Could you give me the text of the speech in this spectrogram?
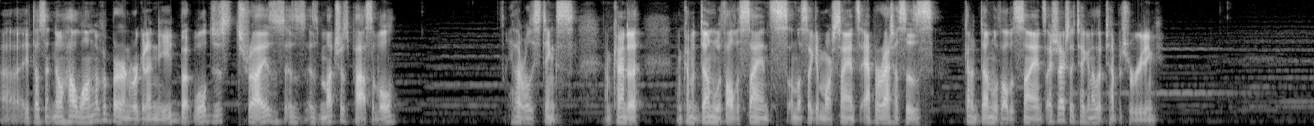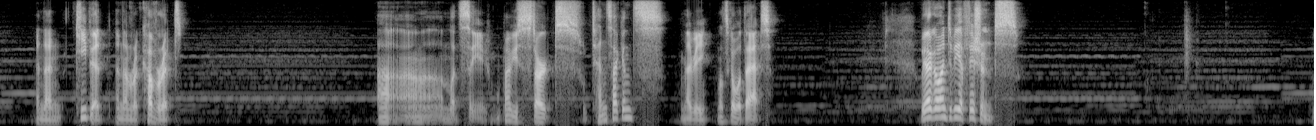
Uh, it doesn't know how long of a burn we're gonna need, but we'll just try as as, as much as possible. Yeah, that really stinks. I'm kind of I'm kind of done with all the science, unless I get more science apparatuses. Kind of done with all the science. I should actually take another temperature reading. And then keep it, and then recover it. Um, let's see. Maybe start 10 seconds? Maybe. Let's go with that. We are going to be efficient.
